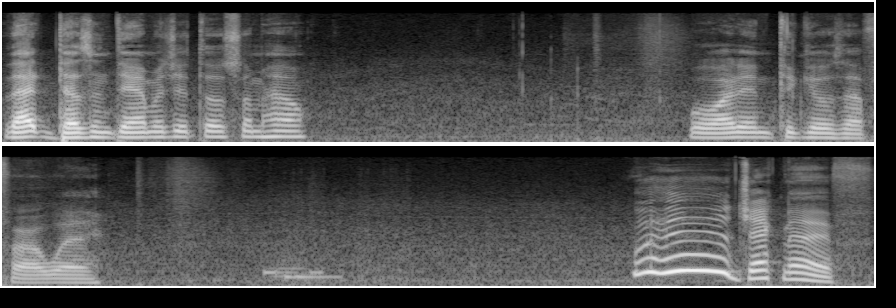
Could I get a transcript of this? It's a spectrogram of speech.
That doesn't damage it though somehow? Well, I didn't think it was that far away. Woohoo! Jackknife!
